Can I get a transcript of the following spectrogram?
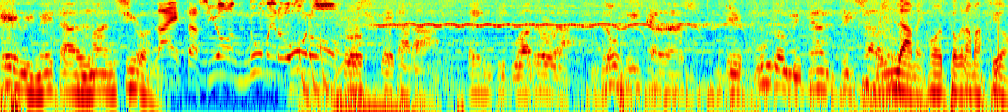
Heavy Metal Mansión. La estación número uno. Dos décadas, 24 horas. Dos décadas de puro metal pesado. La mejor programación.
